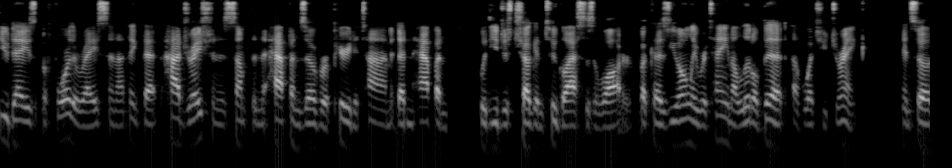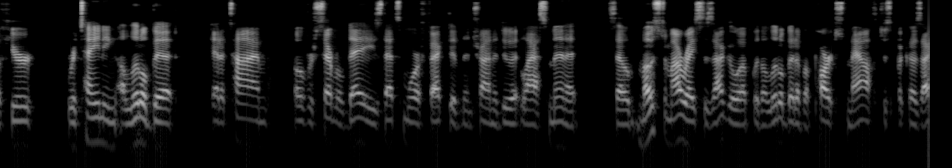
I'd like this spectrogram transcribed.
few days before the race. And I think that hydration is something that happens over a period of time. It doesn't happen with you just chugging two glasses of water because you only retain a little bit of what you drink. And so if you're retaining a little bit at a time over several days, that's more effective than trying to do it last minute so most of my races, I go up with a little bit of a parched mouth just because I,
